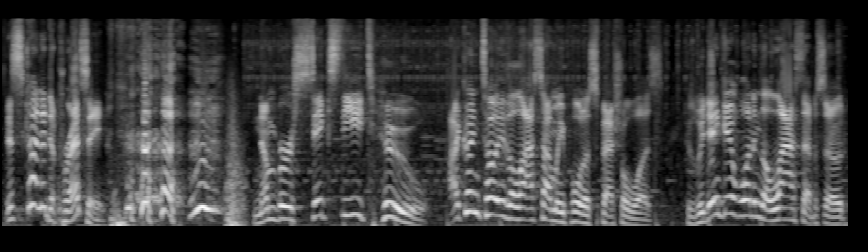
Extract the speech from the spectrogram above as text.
This is kind of depressing. Number 62. I couldn't tell you the last time we pulled a special was. Because we didn't get one in the last episode.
